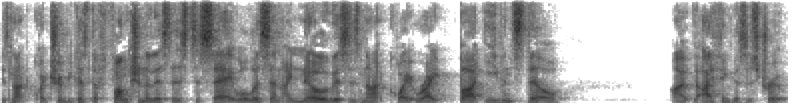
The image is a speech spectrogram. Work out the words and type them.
is not quite true because the function of this is to say, well, listen, I know this is not quite right, but even still, I I think this is true.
